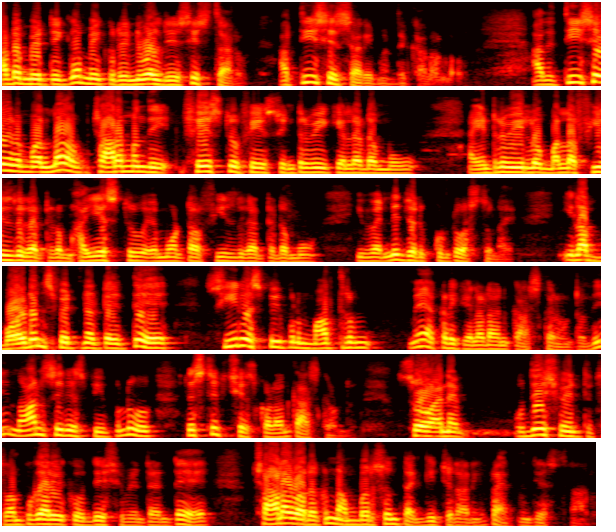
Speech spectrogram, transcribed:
ఆటోమేటిక్గా మీకు రెన్యువల్ చేసి ఇస్తారు. అది తీసేశారు ఈ మధ్య కాలంలో. అది తీసేయడం వల్ల చాలామంది ఫేస్ టు ఫేస్ ఇంటర్వ్యూకి వెళ్ళడము ఆ ఇంటర్వ్యూలో మళ్ళీ ఫీజులు కట్టడం హయ్యెస్ట్ అమౌంట్ ఆఫ్ ఫీజులు కట్టడము ఇవన్నీ జరుపుకుంటూ వస్తున్నాయి. ఇలా బర్డన్స్ పెట్టినట్టయితే సీరియస్ పీపుల్ మాత్రమే అక్కడికి వెళ్ళడానికి ఆస్కారం ఉంటుంది. నాన్ సీరియస్ పీపుల్ రిస్ట్రిక్ట్ చేసుకోవడానికి ఆస్కారం ఉంటుంది. సో ఆయన ఉద్దేశం ఏంటి? ట్రంప్ గారి యొక్క ఉద్దేశం ఏంటంటే చాలా వరకు నంబర్స్ని తగ్గించడానికి ప్రయత్నం చేస్తున్నారు.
